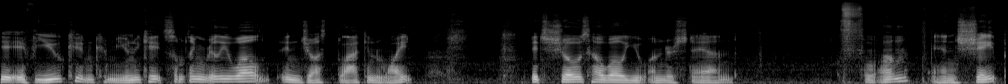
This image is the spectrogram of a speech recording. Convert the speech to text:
if you can communicate something really well in just black and white, it shows how well you understand form and shape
